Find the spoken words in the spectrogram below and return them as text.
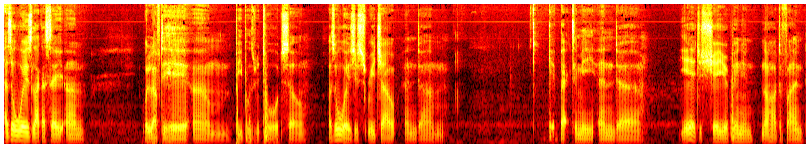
as always like i say um would love to hear um, people's retorts. So, as always, just reach out and um, get back to me, and uh, yeah, just share your opinion. Not hard to find.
